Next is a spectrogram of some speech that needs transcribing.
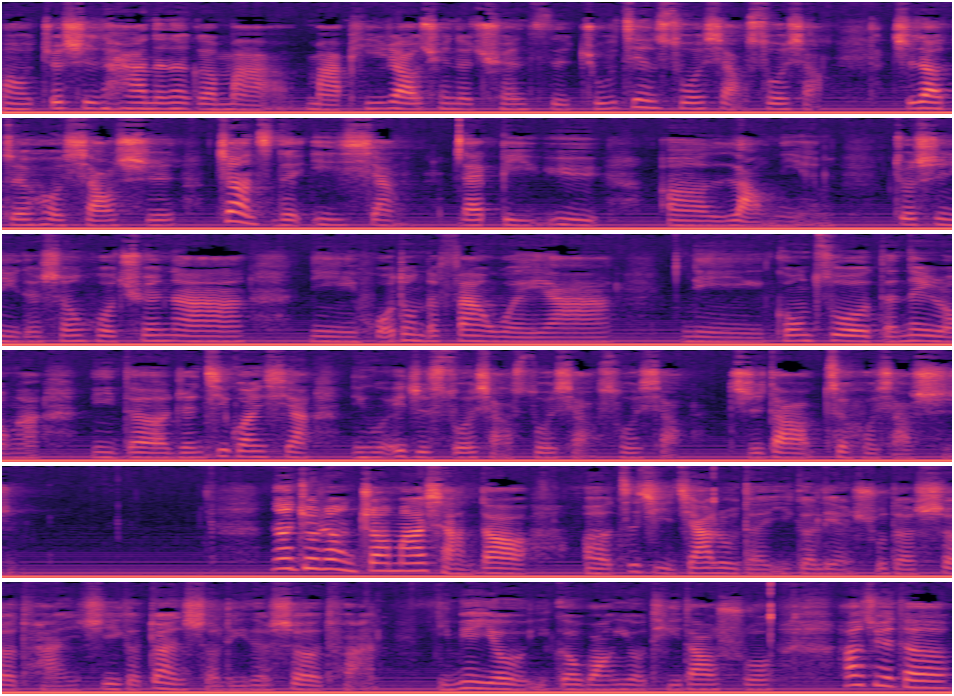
哦，就是他的那个马马匹绕圈的圈子逐渐缩小缩小，直到最后消失，这样子的意象来比喻呃老年，就是你的生活圈啊，你活动的范围啊，你工作的内容啊，你的人际关系啊，你会一直缩小缩小缩小，直到最后消失。那就让庄妈想到，呃，自己加入的一个脸书的社团是一个断舍离的社团，里面也有一个网友提到说，他觉得。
